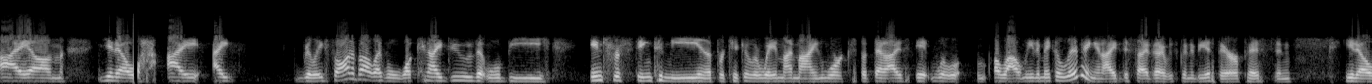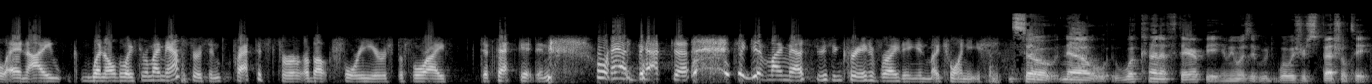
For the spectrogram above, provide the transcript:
I um you know I I really thought about like well what can I do that will be interesting to me in a particular way my mind works but that I it will allow me to make a living and I decided I was going to be a therapist and you know and I went all the way through my masters and practiced for about 4 years before I defected and ran back to to get my master's in creative writing in my 20s. So now, what kind of therapy? I mean, was it what was your specialty?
